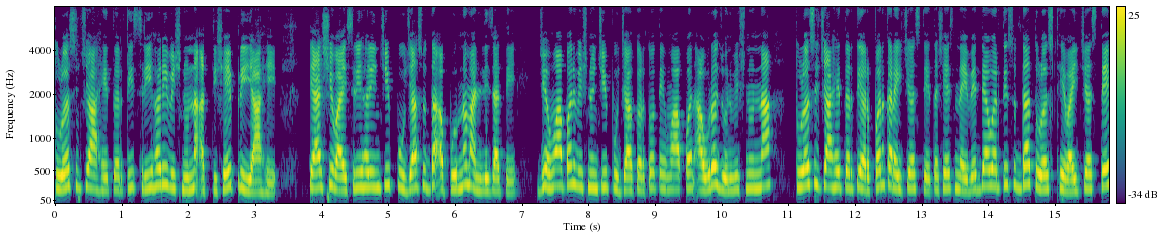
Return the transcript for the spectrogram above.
तुळस जी आहे तर ती श्रीहरी विष्णूंना अतिशय प्रिय आहे. त्याशिवाय श्रीहरींची पूजासुद्धा अपूर्ण मानली जाते. जेव्हा आपण विष्णूंची पूजा करतो तेव्हा आपण आवर्जून विष्णूंना तुळस जी आहे तर ती अर्पण करायची असते. तसेच नैवेद्यावरती सुद्धा तुळस ठेवायची असते.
